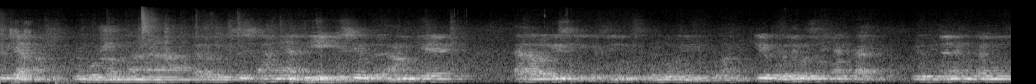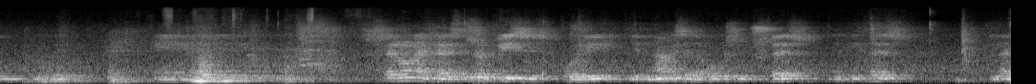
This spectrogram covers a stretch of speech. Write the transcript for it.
δικιά μα δεν μπορούσε να καταλογιστεί σε καμία διοίκηση, ούτε αν και καταλογίστηκε και αυτή στην προηγούμενη οργανωτική, ότι ο Δήμος δεν έχει κάνει κάτι, διότι δεν έχουν κάνει ε, Θέλω να ευχαριστήσω επίσης πολύ για την άμεση ανταπόκριση του χθε, γιατί χθε ήταν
